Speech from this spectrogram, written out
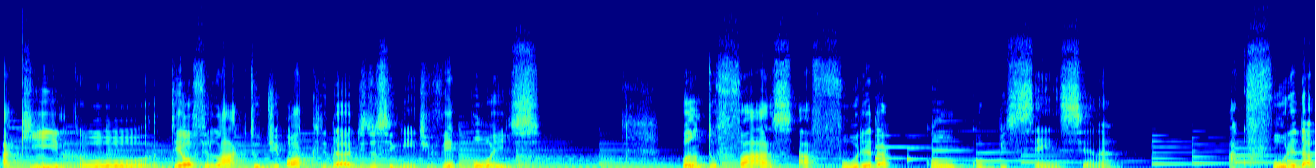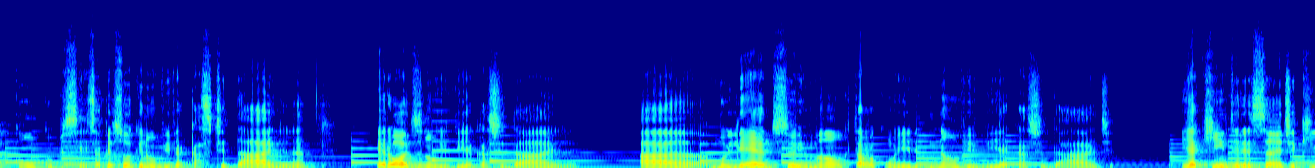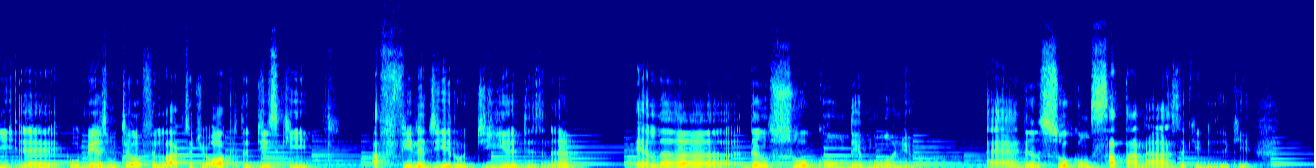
Aqui, o Teofilacto de Ócrida diz o seguinte: Vê, pois, quanto faz a fúria da concupiscência, né? A fúria da concupiscência. A pessoa que não vive a castidade, né? Herodes não vivia a castidade. A mulher do seu irmão que estava com ele não vivia a castidade. E aqui interessante que é, o mesmo Teofilacto de Ócrida diz que a filha de Herodíades, né? Ela dançou com o demônio. É, dançou com Satanás, aqui diz aqui.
